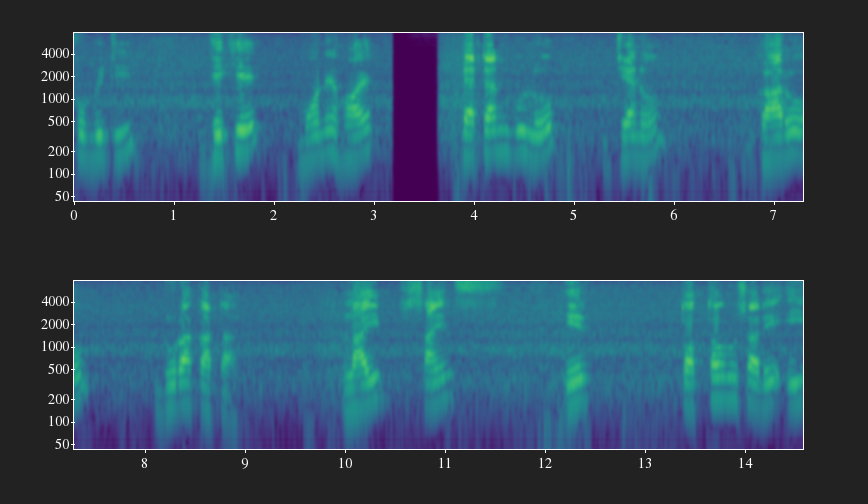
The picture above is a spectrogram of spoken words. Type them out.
ছবিটি দেখে মনে হয় প্যাটার্নগুলো যেন গাঢ় ডোরা কাটা লাইফ সায়েন্স এর তথ্যানুসারে এই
